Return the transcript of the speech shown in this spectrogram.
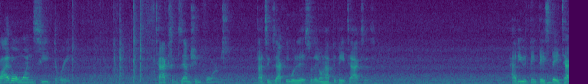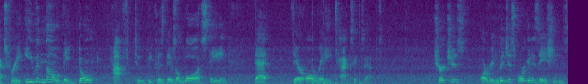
501c3. Tax exemption forms. That's exactly what it is, so they don't have to pay taxes. How do you think they stay tax free? Even though they don't have to, because there's a law stating that they're already tax exempt. Churches are religious organizations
